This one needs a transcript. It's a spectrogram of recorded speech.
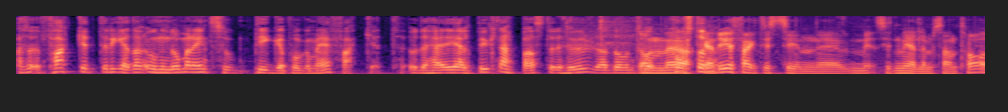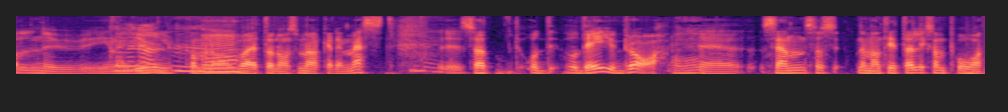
alltså, facket redan, ungdomar är inte så pigga på att gå med i facket. Och det här hjälper ju knappast, eller hur? Att De, De kostar- ökade ju faktiskt sin, eh, sitt medlemsantal nu innan Kommunal. jul. Kommunal var ett av de som ökade mest. Eh, Så att, och, det- och det är ju bra. Eh, sen så, när man tittar liksom på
